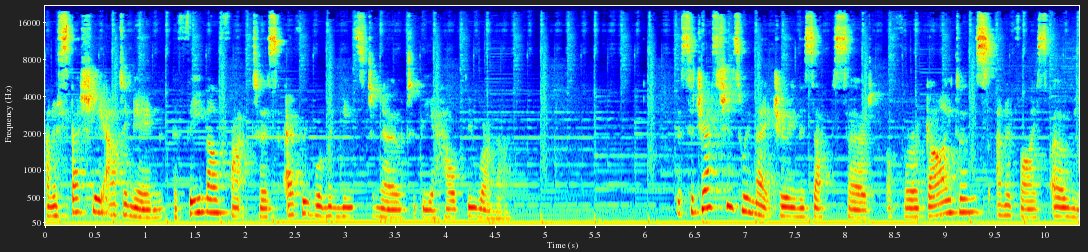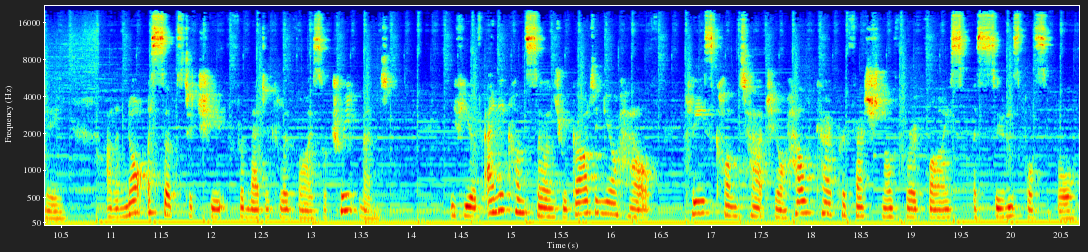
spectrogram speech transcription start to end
And especially adding in the female factors every woman needs to know to be a healthy runner. The suggestions we make during this episode are for guidance and advice only and are not a substitute for medical advice or treatment. If you have any concerns regarding your health, please contact your healthcare professional for advice as soon as possible.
